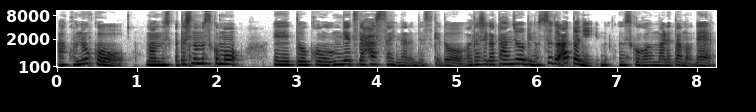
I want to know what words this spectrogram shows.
あ、この子、まあ、私の息子も、えっ、ー、と、今月で8歳になるんですけど、私が誕生日のすぐ後に息子が生まれたので、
